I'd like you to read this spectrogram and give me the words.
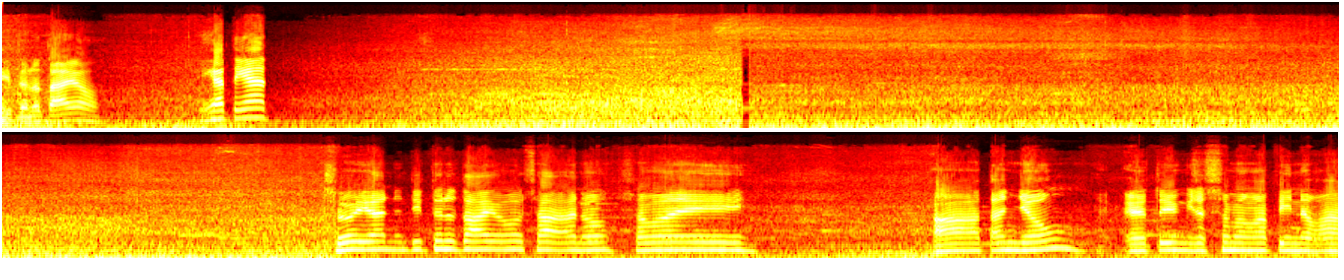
Dito na tayo. Ingat, ingat. So yan, nandito na tayo sa ano, sa may ah Tanyong. Ito yung isa sa mga pinaka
